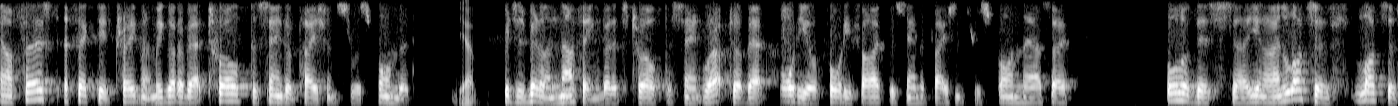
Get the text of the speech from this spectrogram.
our first effective treatment, we got about 12% of patients responded. Yep. Which is better than nothing, but it's 12%. We're up to about 40 or 45% of patients respond now. So all of this, uh, you know, and lots of lots of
